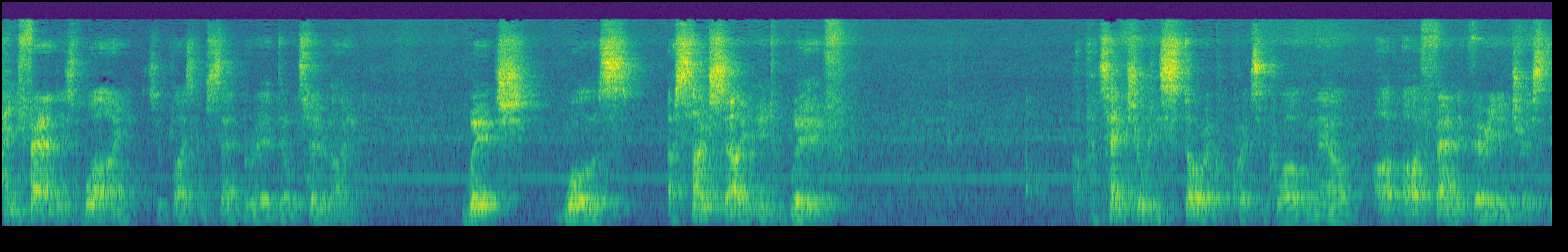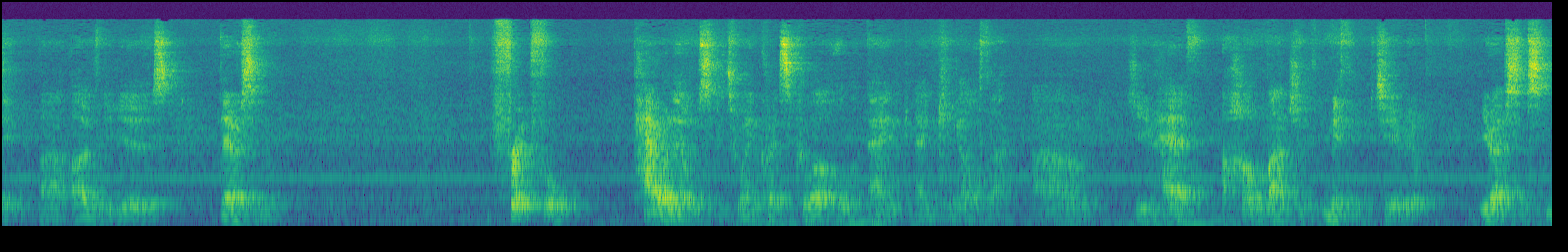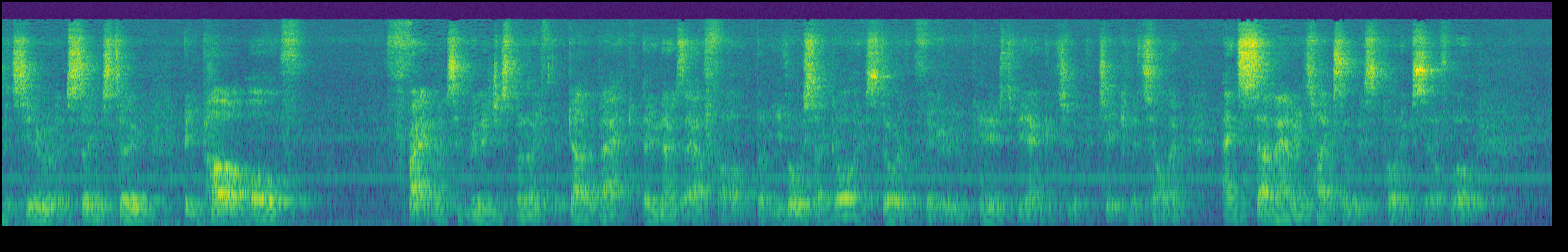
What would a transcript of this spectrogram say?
he found his way to a place called Santa Maria del Tule, which was associated with a potential historical Quetzalcoatl. Now, I, have found it very interesting uh, over the years. There are some fruitful parallels between Quetzalcoatl and, and King Arthur. Um, you have a whole bunch of mythic material. You have some material that seems to be part of fragments of religious belief that go back who knows how far, but you've also got a historical figure who appears to be anchored to a particular time, and somehow he takes all this upon himself. Well,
